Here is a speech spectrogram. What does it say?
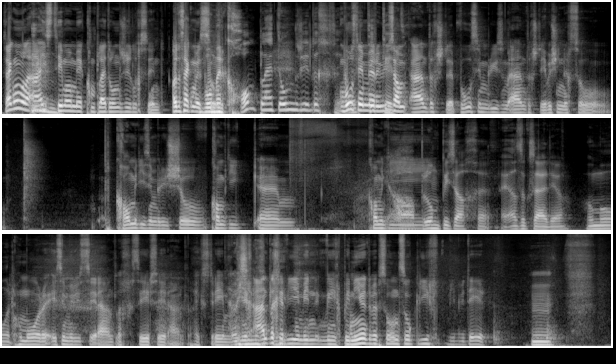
Sagen wir mal ein Thema, wo wir komplett unterschiedlich sind. Oder sagen wir es Wo so. wir komplett unterschiedlich Wo sind wir uns am ähnlichsten? Wo sind wir uns am ähnlichsten? Wahrscheinlich so. Comedy sind wir uns schon. Comedy. Ähm, Comedy. Ja, plumpe Sachen. Also gesagt, ja. Humor. Humor sind wir uns sehr ähnlich. Sehr, sehr ähnlich. Extrem. Ja, sind- ähnlicher wie, wie, ich bin niemand Person so gleich wie bei dir. Hm.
